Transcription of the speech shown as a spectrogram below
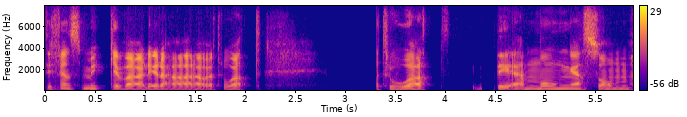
det finns mycket värde i det här och jag tror att jag tror att det är många som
